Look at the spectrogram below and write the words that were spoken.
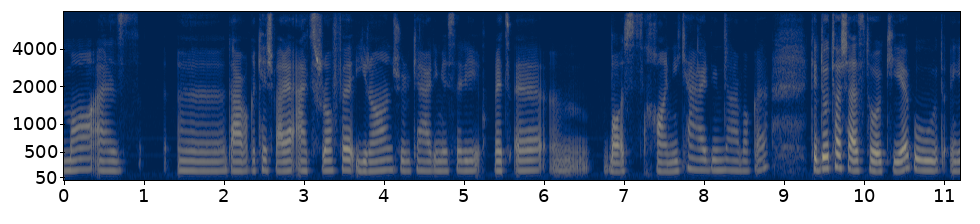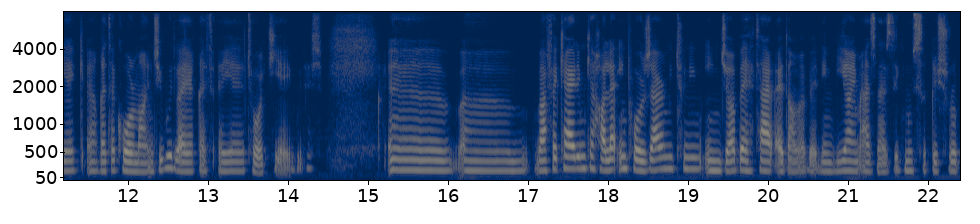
ما از در واقع کشور اطراف ایران شروع کردیم یه سری قطعه بازخانی کردیم در واقع که دو تاش از ترکیه بود. یک قطعه کرمانجی بود و یک قطعه ترکیه ای بودش و فکر کردیم که حالا این پروژه رو می‌تونیم اینجا بهتر ادامه بدیم. بیایم از نزدیک موسیقیش رو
